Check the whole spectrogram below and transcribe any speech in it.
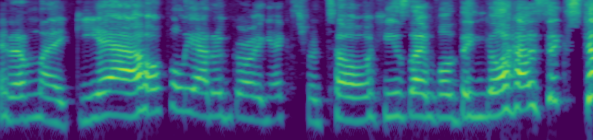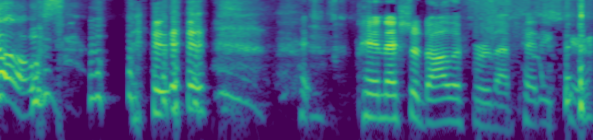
and i'm like yeah hopefully i don't grow an extra toe he's like well then you'll have six toes Pay an extra dollar for that pedicure.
